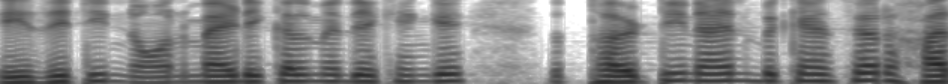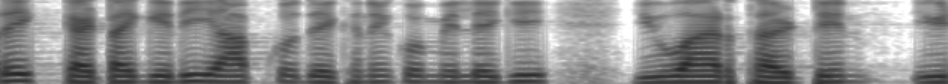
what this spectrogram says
टीजीटी नॉन मेडिकल में देखेंगे तो 39 वैकेंसी और हर एक कैटेगरी आपको देखने को मिलेगी। यू आर थर्टीन ई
